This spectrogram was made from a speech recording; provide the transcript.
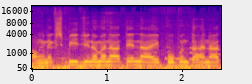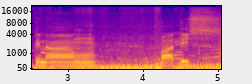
Ang next video naman natin ay pupuntahan natin ang Batis.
